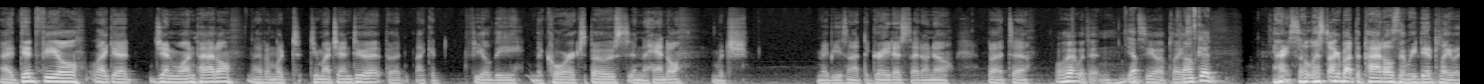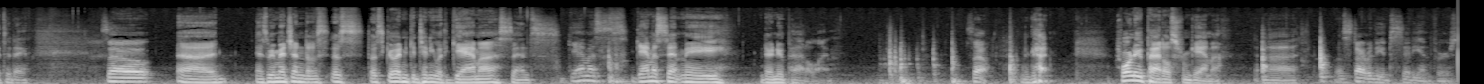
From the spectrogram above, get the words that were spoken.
I did feel like a Gen One paddle. I haven't looked too much into it, but I could feel the the core exposed in the handle, which maybe he's not the greatest. I don't know, but uh, we'll hit with it and yep. see how it plays. Sounds good. All right, so let's talk about the paddles that we did play with today. So, uh, as we mentioned, let's, let's, let's, go ahead and continue with Gamma since Gamma, Gamma sent me their new paddle line. So, we've got four new paddles from Gamma. Uh, let's start with the Obsidian first.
